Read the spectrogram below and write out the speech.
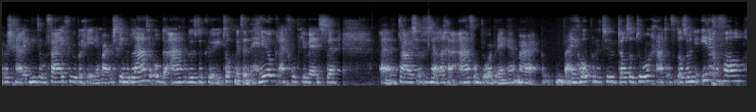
waarschijnlijk niet om vijf uur beginnen, maar misschien later op de avond. Dus dan kun je toch met een heel klein groepje mensen thuis een gezellige avond doorbrengen. Maar wij hopen natuurlijk dat het doorgaat, of dat we in ieder geval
